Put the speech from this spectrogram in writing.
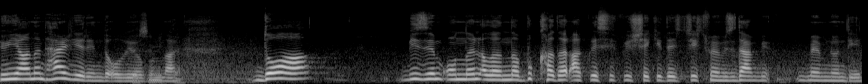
dünyanın her yerinde oluyor Kesinlikle. bunlar. Doğa bizim onların alanına bu kadar agresif bir şekilde geçmemizden mi- memnun değil.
